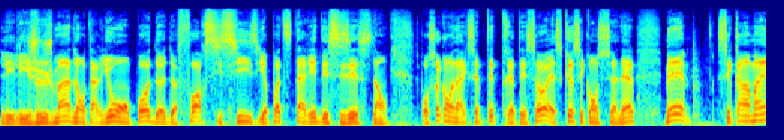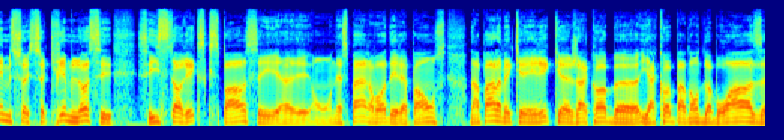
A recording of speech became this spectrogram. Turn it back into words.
les, jugements de l'Ontario n'ont pas de, force ici. Il n'y a pas de staré décisif. Donc, c'est pour ça qu'on a accepté de traiter ça. Est-ce que c'est constitutionnel? Mais c'est quand même ce, crime-là, c'est, c'est historique ce qui se passe et euh, on espère avoir des réponses. On en parle avec Eric Jacob, euh, Jacob pardon, Debroise,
